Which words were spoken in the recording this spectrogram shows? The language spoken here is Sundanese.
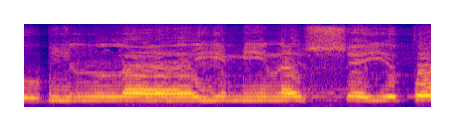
بالله من الشيطان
